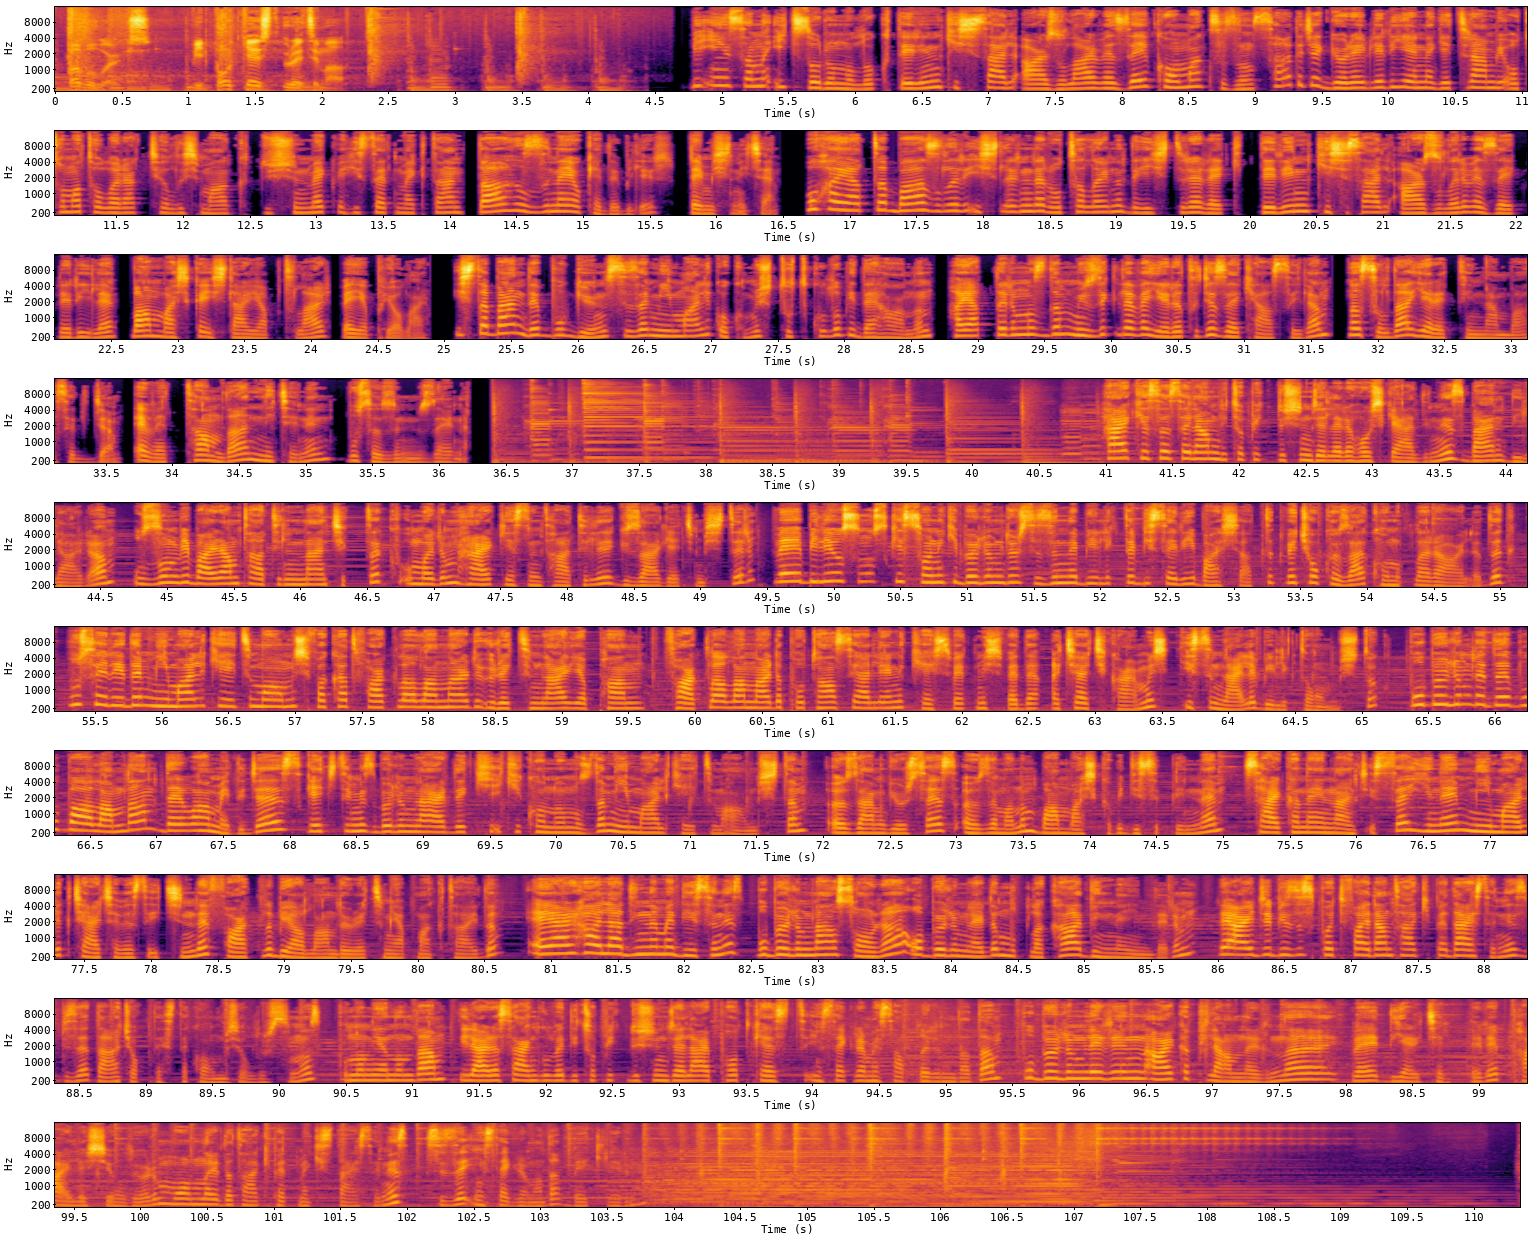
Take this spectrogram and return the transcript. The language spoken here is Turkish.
Bubbleworks, bir podcast üretimi. Bir insanı iç zorunluluk, derin kişisel arzular ve zevk olmaksızın sadece görevleri yerine getiren bir otomat olarak çalışmak, düşünmek ve hissetmekten daha hızlı ne yok edebilir? demiş Nietzsche. Bu hayatta bazıları işlerinde rotalarını değiştirerek derin kişisel arzuları ve zevkleriyle bambaşka işler yaptılar ve yapıyorlar. İşte ben de bugün size mimarlık okumuş tutkulu bir dehanın hayatlarımızda müzikle ve yaratıcı zekasıyla nasıl da yer ettiğinden bahsedeceğim. Evet tam da Nietzsche'nin bu sözünün üzerine. Herkese selam Ditopik Düşüncelere hoş geldiniz. Ben Dilara. Uzun bir bayram tatilinden çıktık. Umarım herkesin tatili güzel geçmiştir. Ve biliyorsunuz ki son iki bölümdür sizinle birlikte bir seri başlattık ve çok özel konuklar ağırladık. Bu seride mimarlık eğitimi almış fakat farklı alanlarda üretimler yapan, farklı alanlarda potansiyellerini keşfetmiş ve de açığa çıkarmış isimlerle birlikte olmuştuk. Bu bölümde de bu bağlamdan devam edeceğiz. Geçtiğimiz bölümlerdeki iki konuğumuz da mimarlık eğitimi almıştım. Özlem Gürses, Özlem Hanım bambaşka bir disiplinle, Serkan Enlenç ise yine mimarlık çerçevesi içinde farklı bir alanda üretim yapmaktaydı. Eğer hala dinlemediyseniz bu bölümden sonra o bölümleri de mutlaka dinleyin derim. Ve ayrıca bizi Spotify'dan takip ederseniz bize daha çok destek olmuş olursunuz. Bunun yanında Dilara Sengul ve Ditopik Düşünceler Podcast Instagram hesaplarında da bu bölümlerin arka planlarını ve diğer içerikleri paylaşıyor oluyorum. Onları da takip etmek isterseniz size Instagram'a da beklerim.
